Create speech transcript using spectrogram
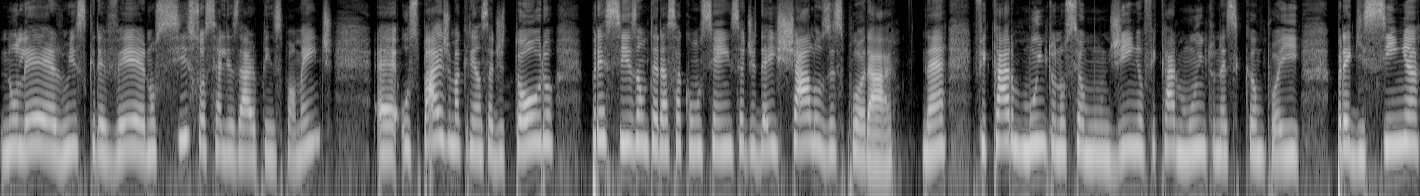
no ler, no escrever, no se socializar principalmente, é, os pais de uma criança de touro precisam ter essa consciência de deixá-los explorar né? Ficar muito no seu mundinho, ficar muito nesse campo aí preguiçinha,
